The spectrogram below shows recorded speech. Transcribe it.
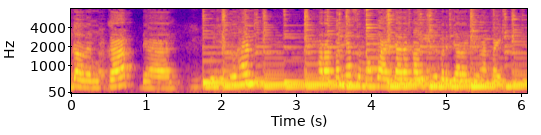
sudah lengkap dan puji Tuhan harapannya semoga acara kali ini berjalan dengan baik.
